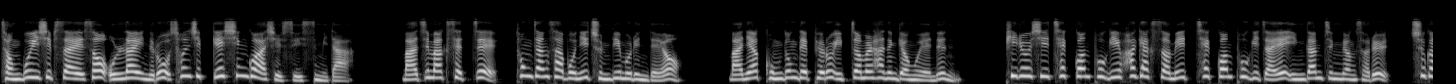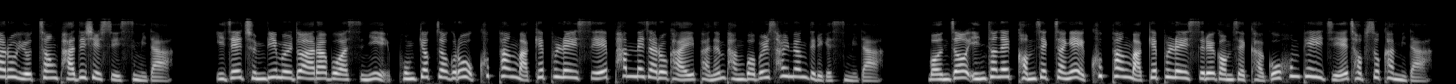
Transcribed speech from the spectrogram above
정부24에서 온라인으로 손쉽게 신고하실 수 있습니다. 마지막 셋째, 통장 사본이 준비물인데요. 만약 공동대표로 입점을 하는 경우에는 필요시 채권 포기 확약서 및 채권 포기자의 인감증명서를 추가로 요청 받으실 수 있습니다. 이제 준비물도 알아보았으니 본격적으로 쿠팡 마켓플레이스의 판매자로 가입하는 방법을 설명드리겠습니다. 먼저 인터넷 검색창에 쿠팡 마켓플레이스를 검색하고 홈페이지에 접속합니다.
